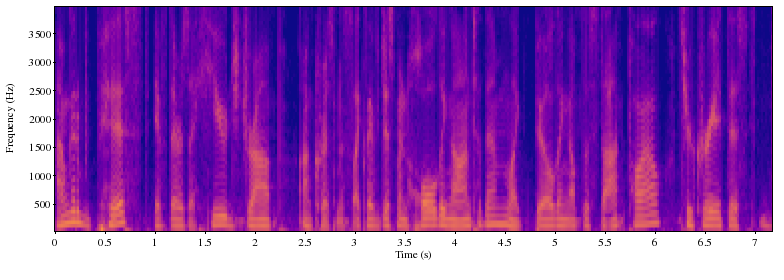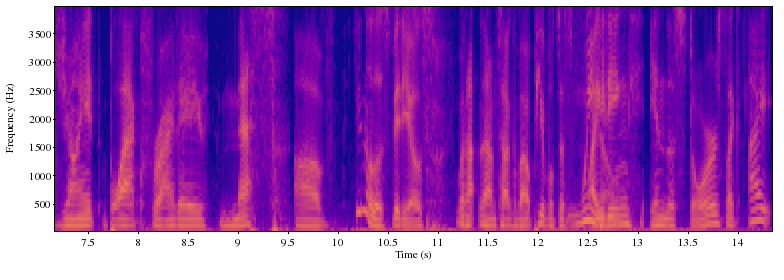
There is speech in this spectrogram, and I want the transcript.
I'm going to be pissed if there's a huge drop on Christmas. Like they've just been holding on to them, like building up the stockpile to create this giant Black Friday mess of you know those videos what I- that I'm talking about people just We know. fighting in the stores like I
